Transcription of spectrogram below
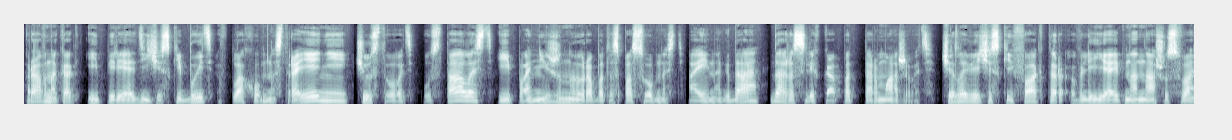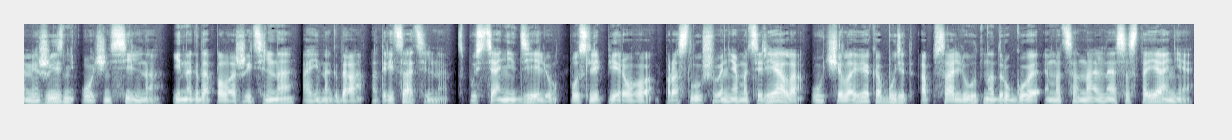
Равно как и периодически быть в плохом настроении, чувствовать усталость и пониженную работоспособность, а иногда даже слегка подтормаживать. Человеческий фактор влияет на нашу с вами жизнь очень сильно. Иногда положительно, а иногда отрицательно. Спустя неделю после первого прослушивания материала у человека будет абсолютно другое эмоциональное состояние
